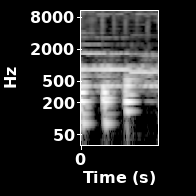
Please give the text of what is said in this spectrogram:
じゃあ。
